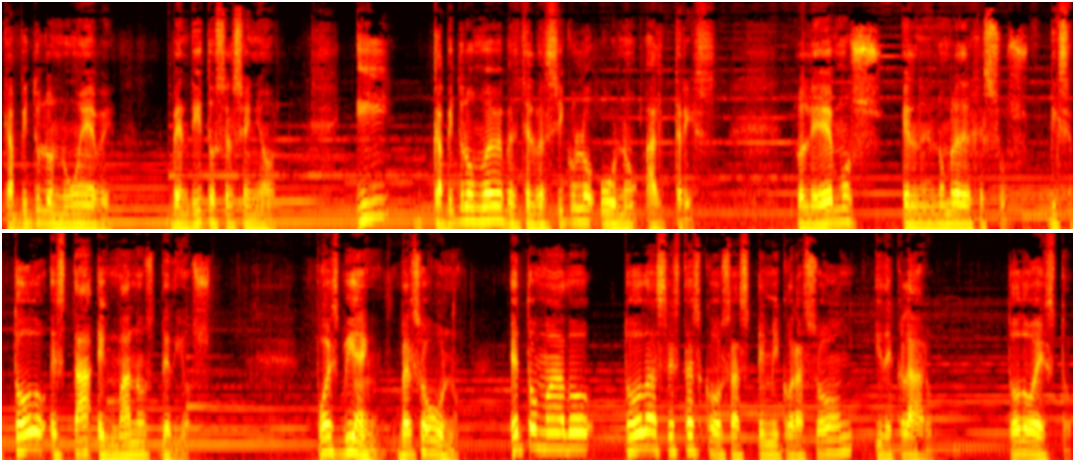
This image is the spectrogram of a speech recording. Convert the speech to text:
capítulo 9, bendito es el Señor, y capítulo 9 desde el versículo 1 al 3. Lo leemos en el nombre de Jesús. Dice, todo está en manos de Dios. Pues bien, verso 1, he tomado todas estas cosas en mi corazón y declaro todo esto,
